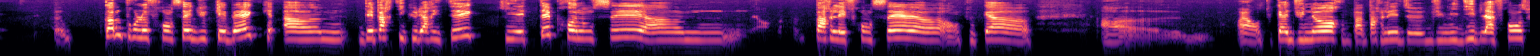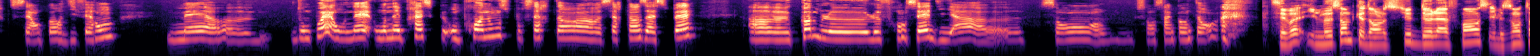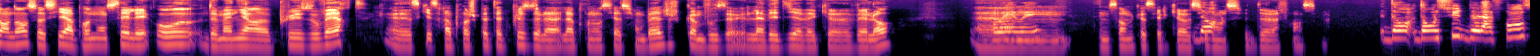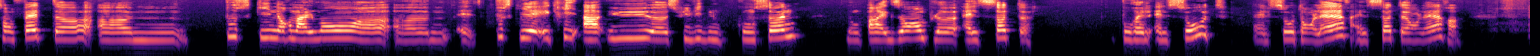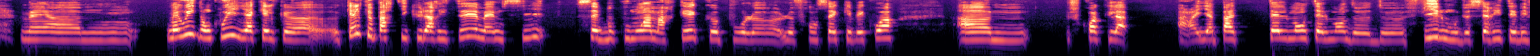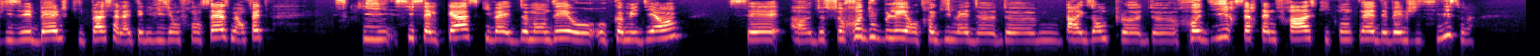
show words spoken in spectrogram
euh, comme pour le français du Québec, euh, des particularités qui étaient prononcées parler français, en tout cas, voilà, en tout cas du Nord, on pas parler du Midi de la France, c'est encore différent. Mais donc ouais, on est on est presque, on prononce pour certains certains aspects euh, comme le, le français d'il y a euh, 100 150 ans. C'est vrai, il me semble que dans le sud de la France, ils ont tendance aussi à prononcer les O de manière euh, plus ouverte, euh, ce qui se rapproche peut-être plus de la, la, prononciation belge, comme vous euh, l'avez dit avec euh, vélo. Euh, oui. Il me semble que c'est le cas aussi dans, dans, le sud de la France. Dans, dans le sud de la France, en fait, euh, tout ce qui normalement, euh, euh, tout ce qui est écrit AU euh, suivi d'une consonne. Donc par exemple, elle saute pour elle, elle saute, elle saute en l'air, elle saute en l'air. Mais euh, mais oui, donc oui, il y a quelques quelques particularités, même si c'est beaucoup moins marqué que pour le, le français québécois. Euh, je crois que là, alors il n'y a pas tellement, tellement de, de, films ou de séries télévisées belges qui passent à la télévision française. Mais en fait, ce qui, si c'est le cas, ce qui va être demandé aux, aux comédiens, c'est euh, de se redoubler entre guillemets, de, de, par exemple, de redire certaines phrases qui contenaient des belgicismes,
